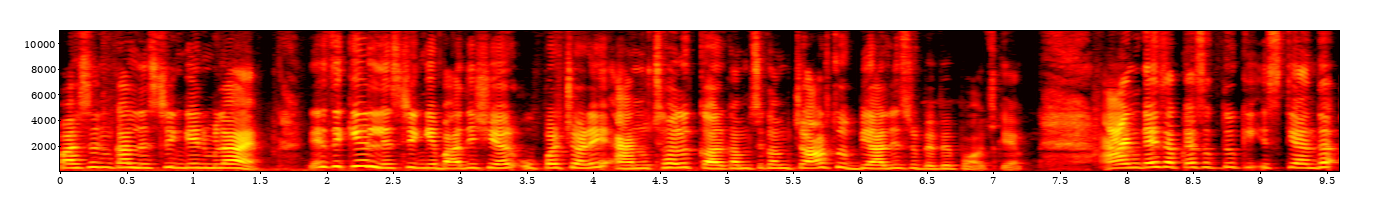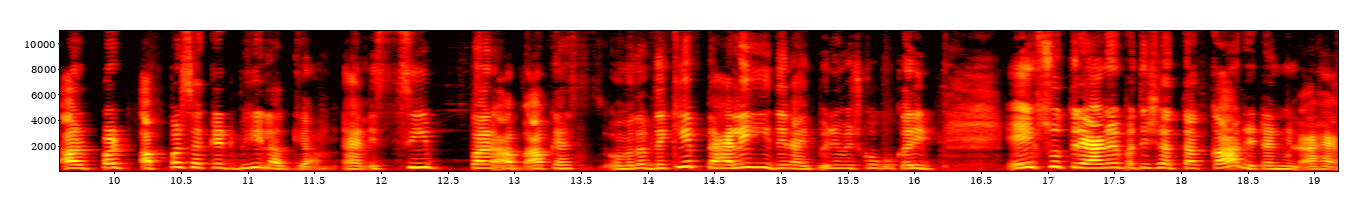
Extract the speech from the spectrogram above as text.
परसेंट का लिस्टिंग गेन मिला है। जैसे कि लिस्टिंग के बाद ही शेयर ऊपर चढ़े एंड उछल कर कम से कम चार सौ बयालीस रुपये पे पहुँच गए। एंड गाइज़ आप कह सकते हो कि इसके अंदर अपर अपर सर्किट भी लग गया। एंड इसी पर अब आप कह मतलब देखिए, पहले ही दिन आई निवेशकों को करीब एक सौ तिरानवे प्रतिशत तक का रिटर्न मिला है।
